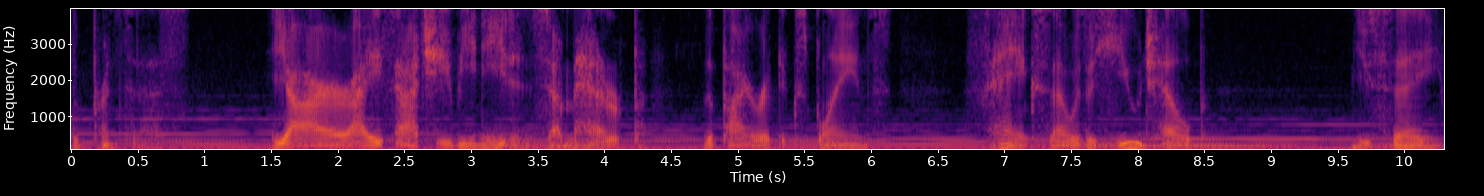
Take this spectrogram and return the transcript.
the princess. Yar, I thought you'd be needing some help, the pirate explains. Thanks, that was a huge help. You say,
